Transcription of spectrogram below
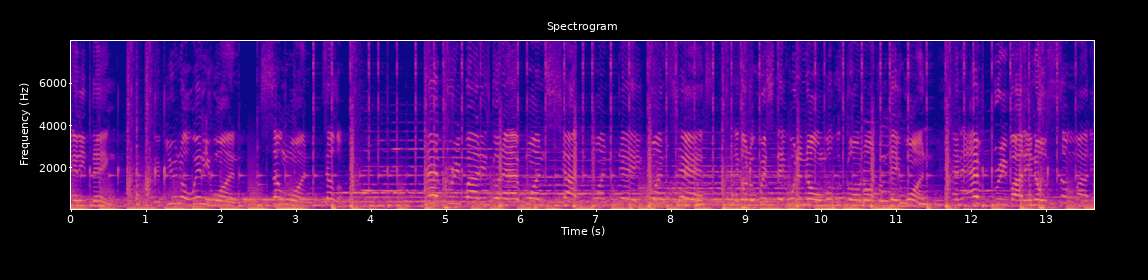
Anything. If you know anyone, someone, tell them. Everybody's gonna have one shot, one day, one chance. They're gonna wish they would've known what was going on from day one. And everybody knows somebody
